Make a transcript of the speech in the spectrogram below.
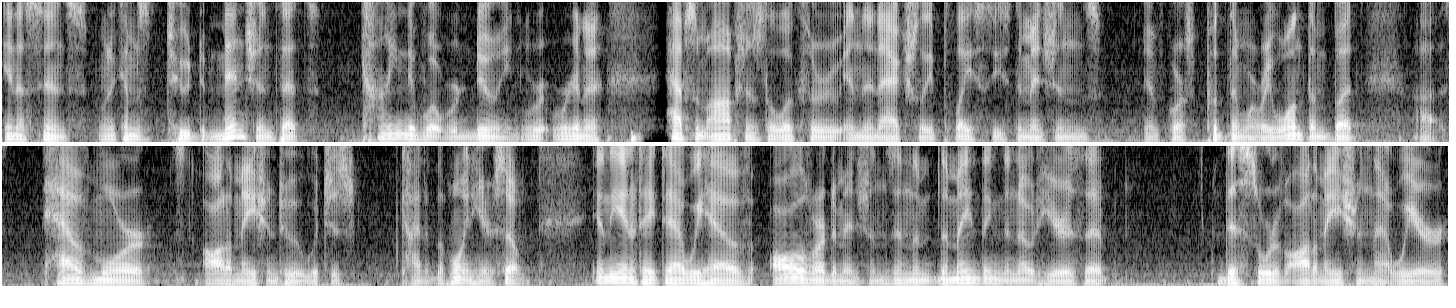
in a sense, when it comes to dimensions, that's kind of what we're doing. We're, we're going to have some options to look through and then actually place these dimensions and, of course, put them where we want them, but uh, have more automation to it, which is kind of the point here. So in the annotate tab, we have all of our dimensions, and the, the main thing to note here is that this sort of automation that we're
